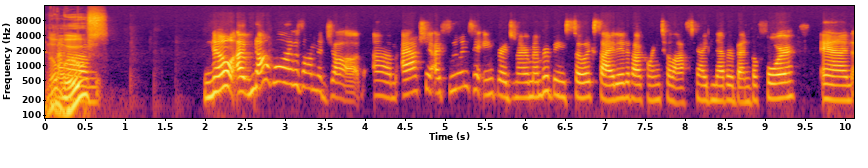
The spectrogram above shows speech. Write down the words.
no Um, moose? No, I, not while I was on the job. Um, I actually I flew into Anchorage and I remember being so excited about going to Alaska. I'd never been before, and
